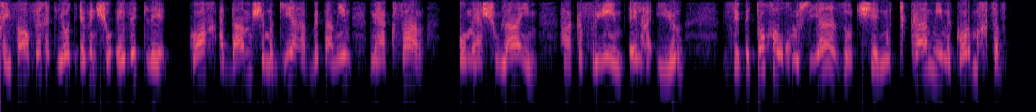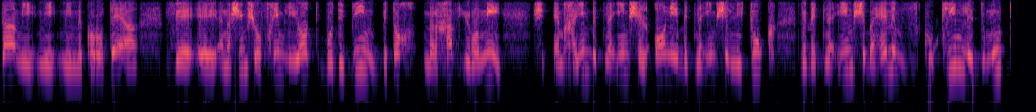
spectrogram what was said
חיפה הופכת להיות אבן שואבת לכוח אדם שמגיע הרבה פעמים מהכפר. או מהשוליים הכפריים אל העיר, ובתוך האוכלוסייה הזאת שנותקה ממקור מחצבתה, ממקורותיה, ואנשים שהופכים להיות בודדים בתוך מרחב עירוני, הם חיים בתנאים של עוני, בתנאים של ניתוק, ובתנאים שבהם הם זקוקים לדמות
